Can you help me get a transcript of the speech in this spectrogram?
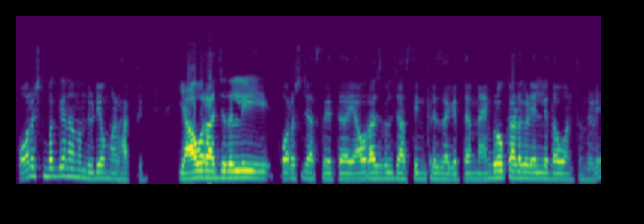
ಫಾರೆಸ್ಟ್ ಬಗ್ಗೆ ನಾನೊಂದು ವಿಡಿಯೋ ಮಾಡಿ ಹಾಕ್ತೀನಿ ಯಾವ ರಾಜ್ಯದಲ್ಲಿ ಫಾರೆಸ್ಟ್ ಜಾಸ್ತಿ ಐತೆ, ಯಾವ ರಾಜ್ಯದಲ್ಲಿ ಜಾಸ್ತಿ ಇನ್ಕ್ರೀಸ್ ಆಗೈತೆ ಮ್ಯಾಂಗ್ರೋವ್ ಕಾಡುಗಳು ಎಲ್ಲಿದಾವ ಅಂತಂದೇಳಿ,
